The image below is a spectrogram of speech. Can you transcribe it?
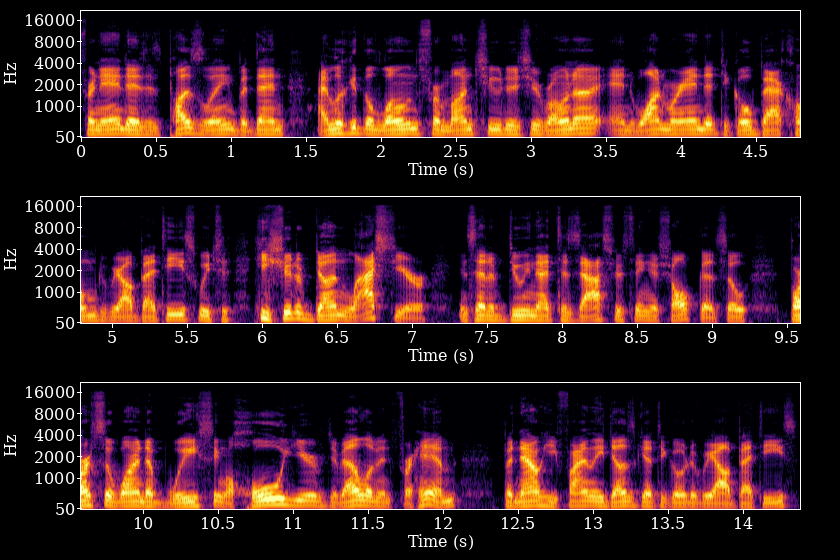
Fernandes is puzzling. But then I look at the loans from Monchu to Girona and Juan Miranda to go back home to Real Betis, which he should have done last year instead of doing that disastrous thing at Schalke. So Barca wind up wasting a whole year of development for him. But now he finally does get to go to Real Betis,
